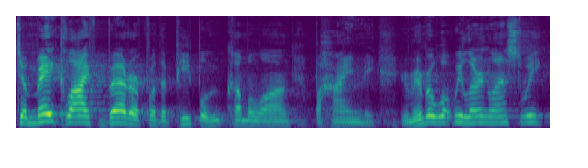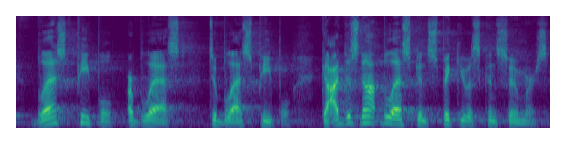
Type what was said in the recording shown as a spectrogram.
to make life better for the people who come along behind me. Remember what we learned last week? Blessed people are blessed to bless people. God does not bless conspicuous consumers.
